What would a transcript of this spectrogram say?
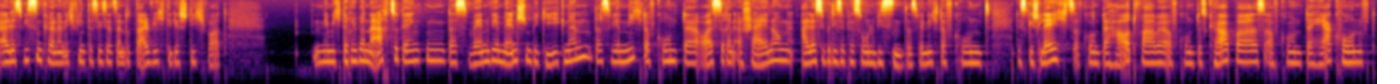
alles wissen können. Ich finde, das ist jetzt ein total wichtiges Stichwort nämlich darüber nachzudenken, dass wenn wir Menschen begegnen, dass wir nicht aufgrund der äußeren Erscheinung alles über diese Person wissen, dass wir nicht aufgrund des Geschlechts, aufgrund der Hautfarbe, aufgrund des Körpers, aufgrund der Herkunft,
